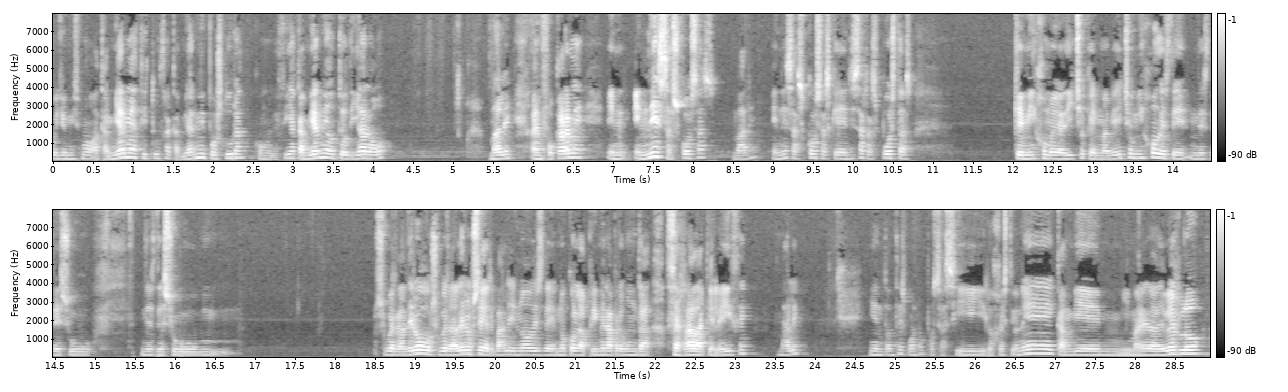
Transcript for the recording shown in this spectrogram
pues yo mismo a cambiar mi actitud, a cambiar mi postura, como decía, a cambiar mi autodiálogo, ¿vale? A enfocarme en, esas cosas, ¿vale? En esas cosas, que en esas respuestas que mi hijo me había dicho, que me había dicho mi hijo desde, desde su. Desde su. su verdadero, su verdadero ser, ¿vale? No desde. no con la primera pregunta cerrada que le hice, ¿vale? Y entonces, bueno, pues así lo gestioné, cambié mi manera de verlo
